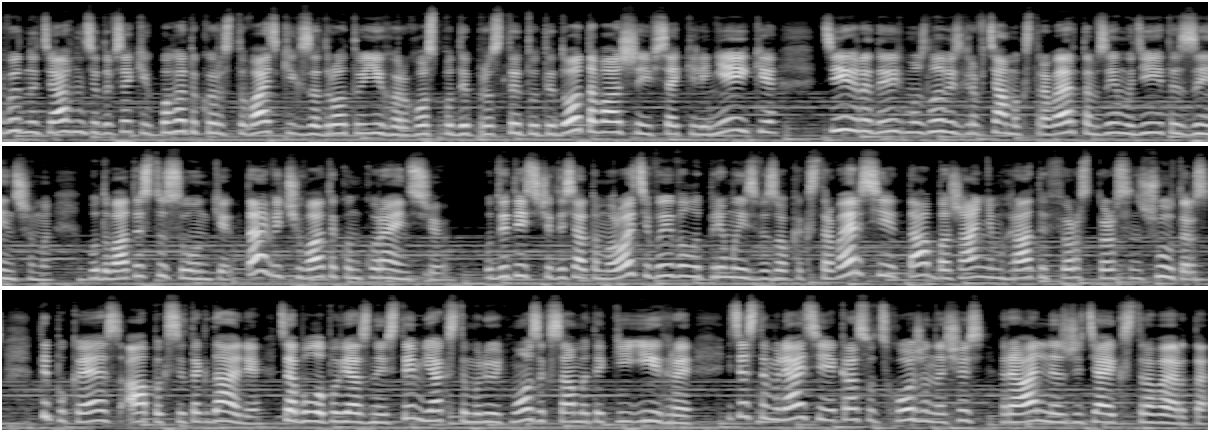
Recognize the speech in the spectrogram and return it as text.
очевидно, тягнуться до всяких багатокористувацьких задроту ігор. Господи, прости, тут і дота ваша, і всякі лінійки. Ці ігри дають можливість гравцям-екстравертам взаємодіяти з іншими, будувати стосунки та відчувати конкуренцію. У 2010 році виявили прямий зв'язок екстраверсії та бажанням грати в first-person shooters, типу CS, Apex і так далі. Це було пов'язано із тим, як стимулюють мозок саме такі ігри. І ця стимуляція якраз от схожа на щось реальне з життя екстраверта,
